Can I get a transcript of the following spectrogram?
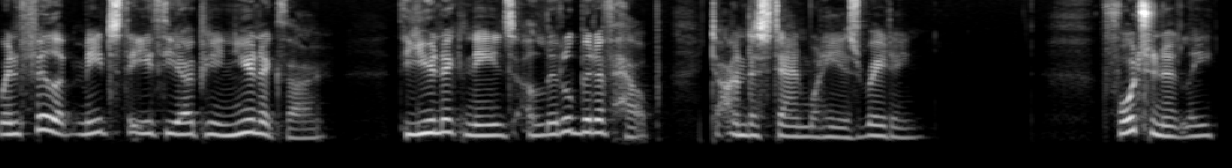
When Philip meets the Ethiopian eunuch, though, the eunuch needs a little bit of help to understand what he is reading. Fortunately,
